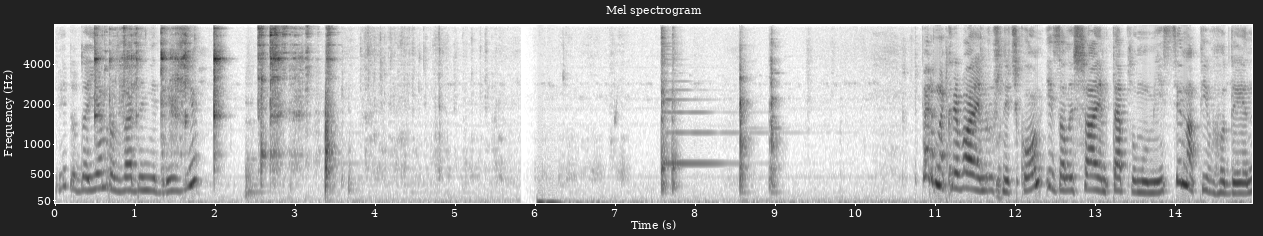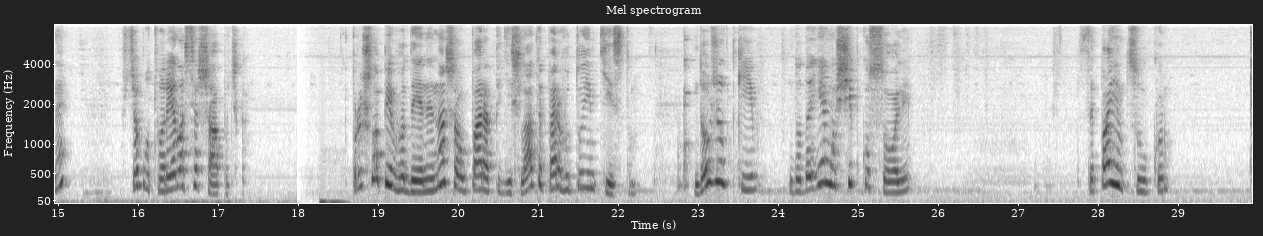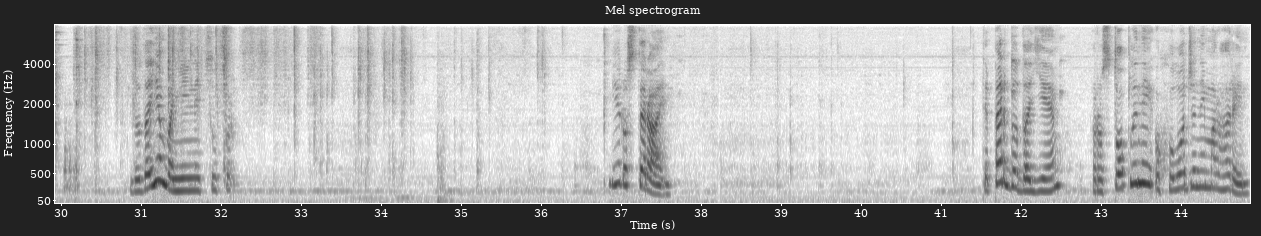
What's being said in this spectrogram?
І додаємо розведені дріжджі. Накриваємо рушничком і залишаємо в теплому місці на півгодини, щоб утворилася шапочка. Пройшло півгодини, наша опара підійшла, тепер готуємо тісто. До жовтків додаємо щіпку солі, всипаємо цукор, додаємо ванільний цукор і розтираємо. Тепер додаємо розтоплений охолоджений маргарин.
